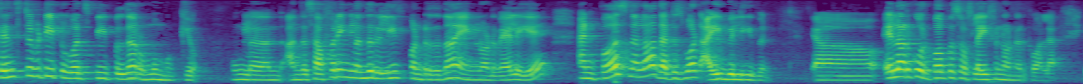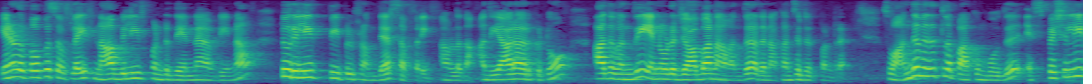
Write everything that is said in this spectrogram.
சென்சிட்டிவிட்டி டுவர்ட்ஸ் பீப்புள் தான் ரொம்ப முக்கியம். உங்களை அந்த அந்த சஃபரிங்லேருந்து ரிலீவ் பண்ணுறது தான் எங்களோட வேலையே. அண்ட் பர்சனலாக that is what I believe in எல்லாருக்கும் ஒரு பர்பஸ் ஆஃப் லைஃப்னு ஒன்று இருக்கும்ல. என்னோட பர்பஸ் ஆஃப் லைஃப் நான் பிலீவ் பண்ணுறது என்ன அப்படின்னா to relieve people from their suffering அவ்வளோதான் அது யாராக இருக்கட்டும் அதை வந்து என்னோட ஜாபாக நான் வந்து அதை நான் கன்சிடர் பண்ணுறேன் ஸோ அந்த விதத்தில் பார்க்கும்போது எஸ்பெஷலி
